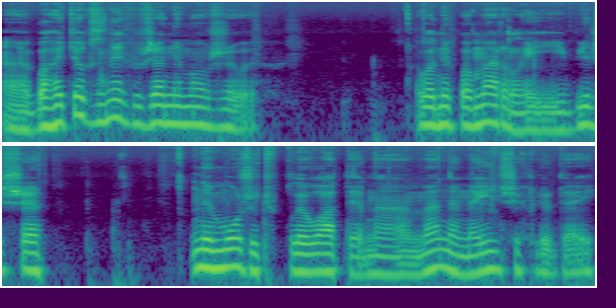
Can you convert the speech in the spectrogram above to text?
Е, Багатьох з них вже нема в живих. Вони померли і більше не можуть впливати на мене, на інших людей.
